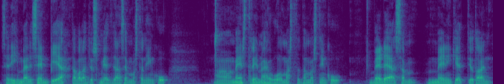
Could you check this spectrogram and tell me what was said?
sen ihmeellisempiä. Tavallaan, että jos mietitään semmoista niin kuin, mainstream-näkökulmasta tämmöistä niin BDS-meininkiä, että jotain,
